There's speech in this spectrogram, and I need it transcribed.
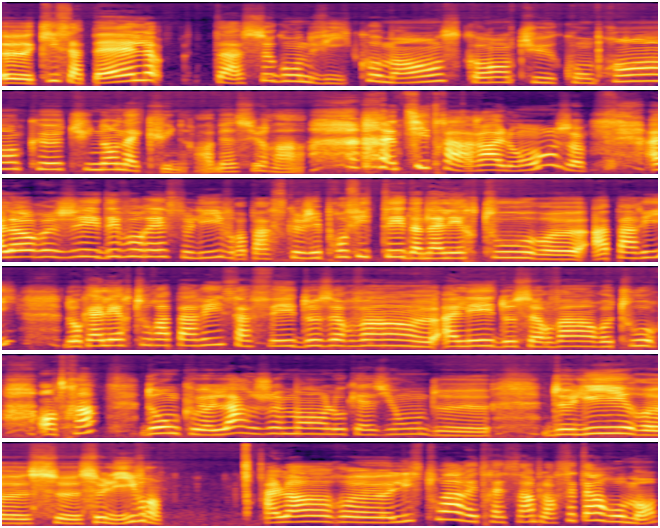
euh, qui s'appelle ta seconde vie commence quand tu comprends que tu n'en as qu'une. Alors bien sûr, un, titre à rallonge. Alors j'ai dévoré ce livre parce que j'ai profité d'un aller-retour euh, à Paris. Donc aller-retour à Paris, ça fait 2h20 euh, aller, 2h20 retour en train. Donc euh, largement l'occasion de, de lire ce, ce livre. Alors l'histoire est très simple. Alors c'est un roman.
